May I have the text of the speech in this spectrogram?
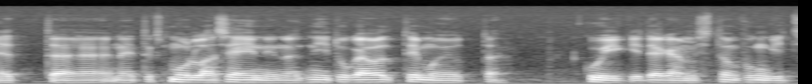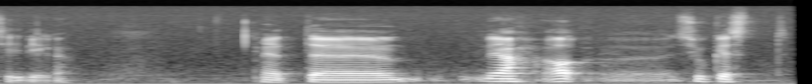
et äh, näiteks mullaseeni nad nii tugevalt ei mõjuta, kuigi tegemist on fungitsiidiga. et äh, jah, sihukest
